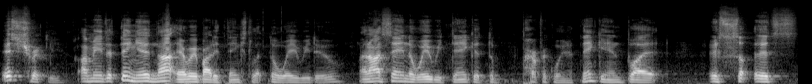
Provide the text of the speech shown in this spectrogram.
it's tricky. I mean, the thing is, not everybody thinks like the way we do. I'm not saying the way we think is the perfect way of thinking, but it's so- it's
